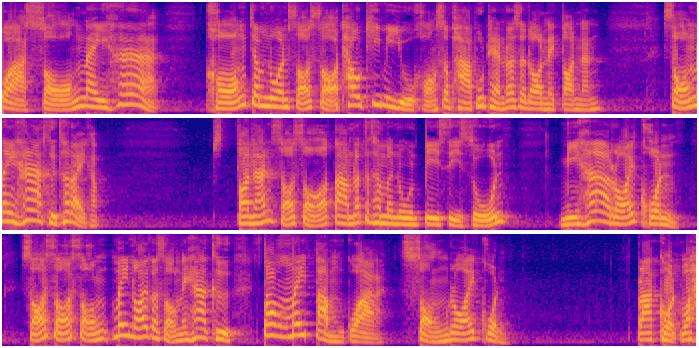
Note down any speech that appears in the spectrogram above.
กว่า 2 ใน 5 ของจำนวนสสเท่าที่มีอยู่ของสภาผู้แทนราษฎรในตอนนั้น 2 ใน 5 คือเท่าไหร่ครับ ตอนนั้นสสตามรัฐธรรมนูญปี 40 มี 500 คนสสสองไม่น้อยกว่า 2 ใน 5 คือ ต้องไม่ต่ำกว่า 200 คน ปรากฏว่า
